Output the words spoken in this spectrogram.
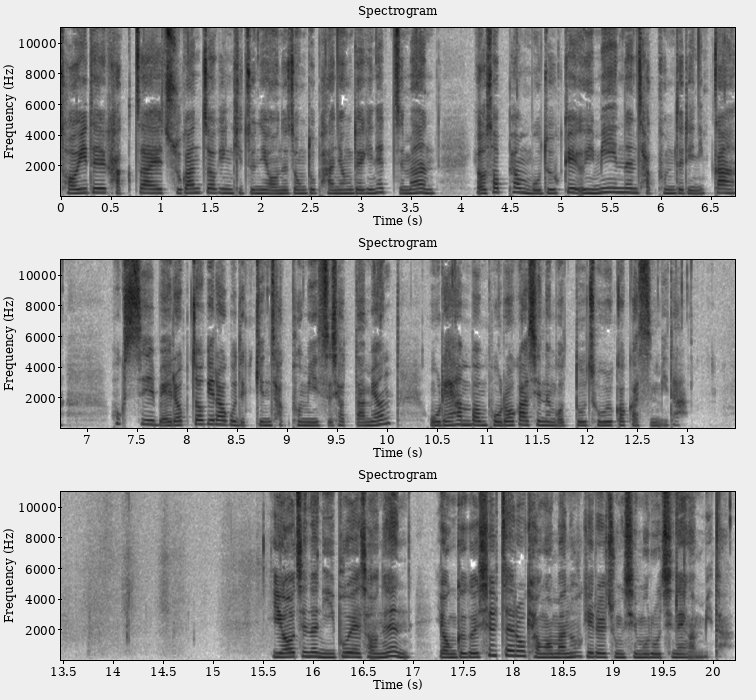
저희들 각자의 주관적인 기준이 어느 정도 반영되긴 했지만 여섯 편 모두 꽤 의미 있는 작품들이니까 혹시 매력적이라고 느낀 작품이 있으셨다면 올해 한번 보러 가시는 것도 좋을 것 같습니다. 이어지는 2부에서는 연극을 실제로 경험한 후기를 중심으로 진행합니다.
